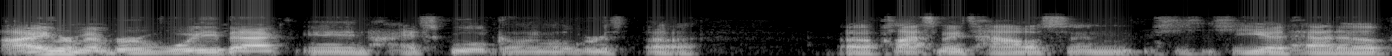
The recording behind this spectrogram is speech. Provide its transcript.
I remember way back in high school going over to uh, a classmate's house, and he, he had had up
